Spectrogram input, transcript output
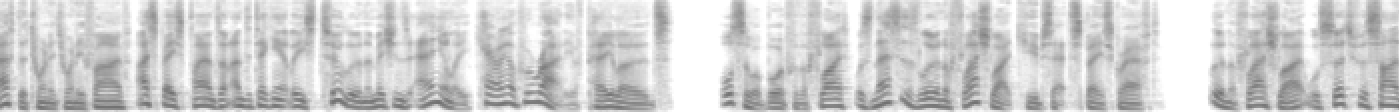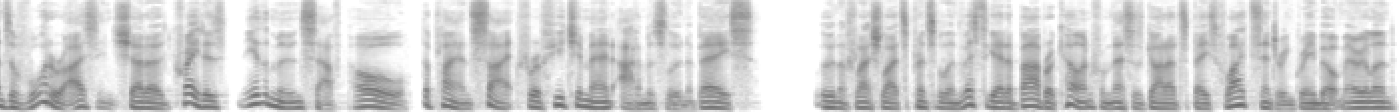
After 2025, iSpace plans on undertaking at least two lunar missions annually, carrying a variety of payloads. Also aboard for the flight was NASA's Lunar Flashlight CubeSat spacecraft. Lunar Flashlight will search for signs of water ice in shadowed craters near the moon's south pole, the planned site for a future manned Artemis lunar base. Lunar Flashlight's principal investigator Barbara Cohen from NASA's Goddard Space Flight Center in Greenbelt, Maryland,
